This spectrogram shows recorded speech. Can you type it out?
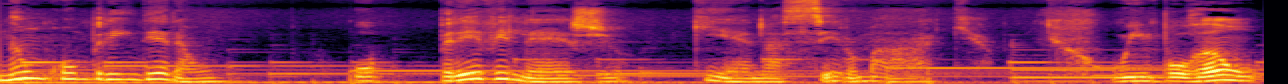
não compreenderão o privilégio que é nascer uma águia. O empurrão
